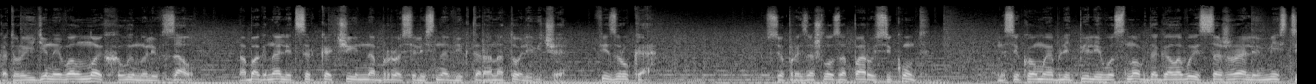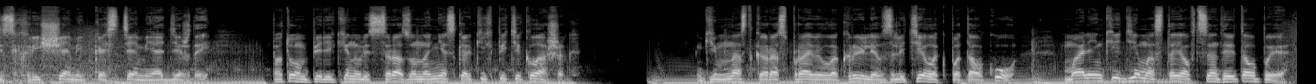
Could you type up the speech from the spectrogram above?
которые единой волной хлынули в зал – обогнали циркачи и набросились на Виктора Анатольевича, физрука. Все произошло за пару секунд. Насекомые облепили его с ног до головы и сожрали вместе с хрящами, костями и одеждой. Потом перекинулись сразу на нескольких пятиклашек. Гимнастка расправила крылья, взлетела к потолку. Маленький Дима стоял в центре толпы –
